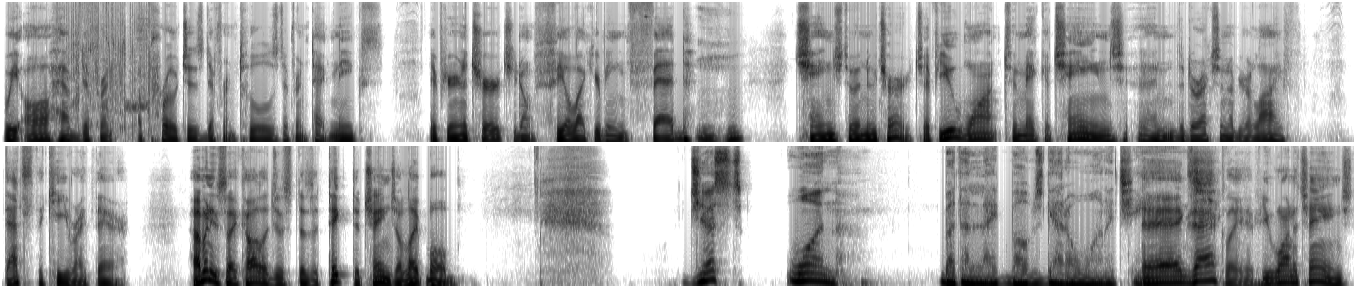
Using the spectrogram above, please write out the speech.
we all have different approaches, different tools, different techniques. If you're in a church, you don't feel like you're being fed, Mm-hmm. change to a new church. If you want to make a change in the direction of your life, that's the key right there. How many psychologists does it take to change a light bulb? Just one, but the light bulb's gotta wanna change. Exactly. If you want to change,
